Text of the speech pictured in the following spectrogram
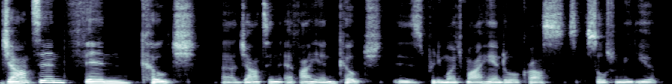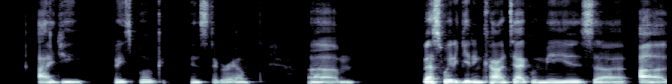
Johnson Fin Coach, uh, Johnson F-I-N Coach is pretty much my handle across social media, IG, Facebook, Instagram. Um, best way to get in contact with me is uh, uh,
